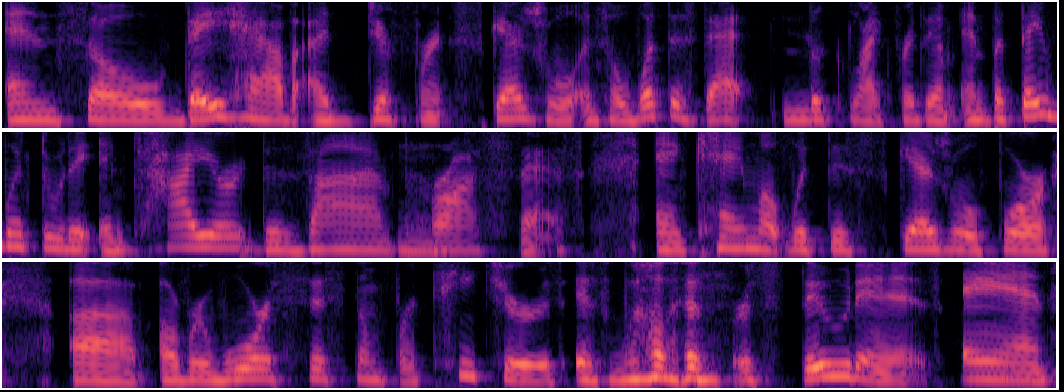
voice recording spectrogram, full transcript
And so they have a different schedule. And so what does that look like for them? And but they went through the entire design mm. process and came up with this schedule for uh, a reward system for teachers as well as mm. for students. And mm.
